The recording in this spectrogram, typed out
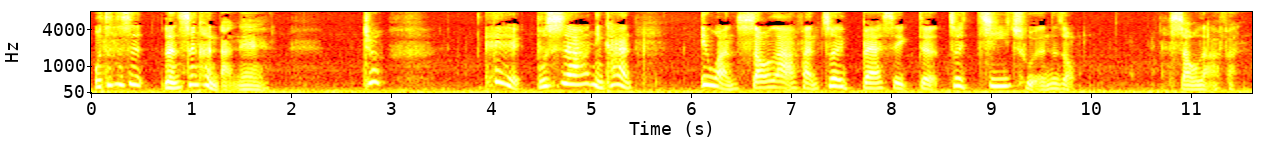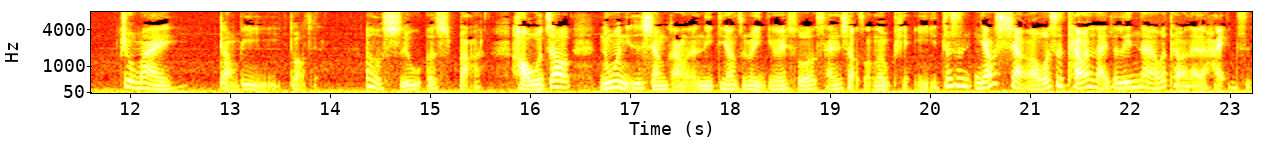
我真的是人生很难呢。就，哎，不是啊，你看一碗烧腊饭最 basic 的、最基础的那种烧腊饭，就卖港币多少钱？二十五、二十八，好，我知道，如果你是香港人，你听到这边一定会说三小时那么便宜。但是你要想啊，我是台湾来的琳娜，我台湾来的孩子，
